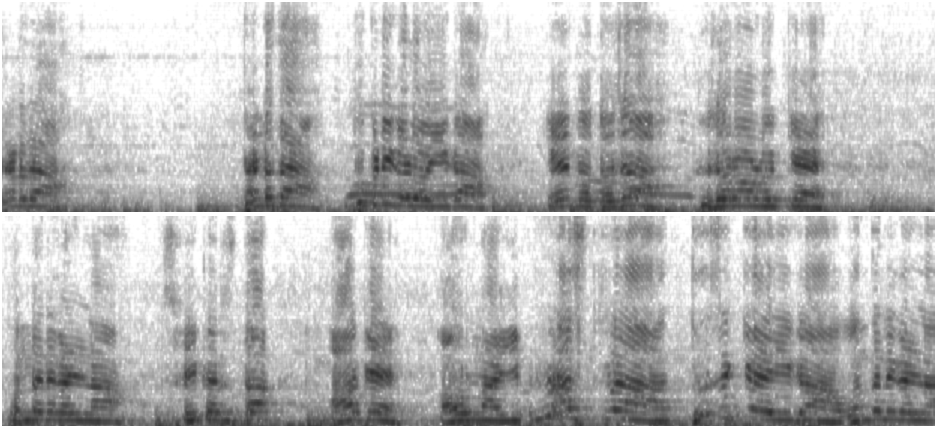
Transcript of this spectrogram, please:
ಧನ್ಯ ತಂಡದ ತುಕಡಿಗಳು ಈಗ ಏನು ಧ್ವಜ ಧ್ವಜಾರೋಹಣಕ್ಕೆ ವಂದನೆಗಳನ್ನ ಸ್ವೀಕರಿಸ್ತಾ, ಹಾಗೆ ಅವ್ರನ್ನ ರಾಷ್ಟ್ರ ಧ್ವಜಕ್ಕೆ ಈಗ ವಂದನೆಗಳನ್ನ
